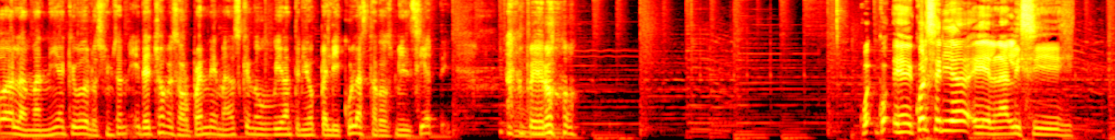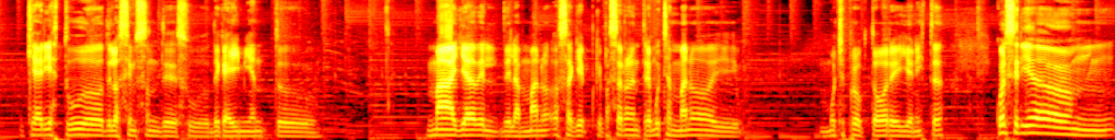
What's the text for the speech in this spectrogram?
toda la manía que hubo de los Simpsons. Y de hecho me sorprende más que no hubieran tenido película hasta 2007. Mm. Pero... Eh, ¿Cuál, sería el análisis que harías tú de los Simpsons de su decaimiento? Más allá de, las manos, o sea, que, pasaron entre muchas manos y muchos productores y guionistas. ¿Cuál sería mm,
